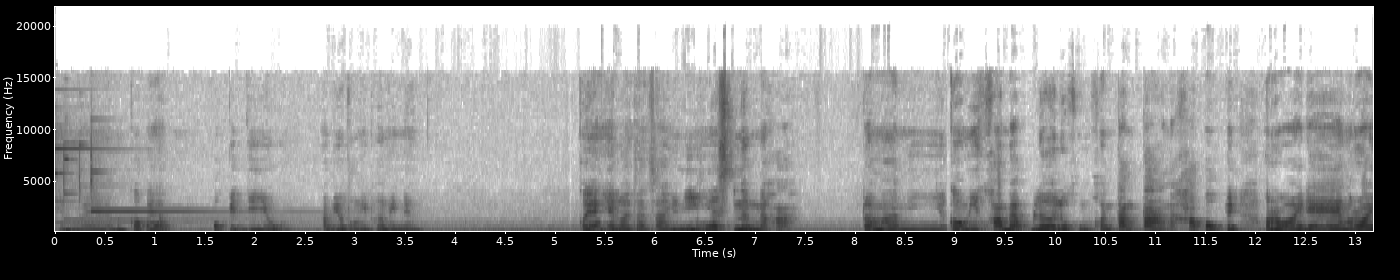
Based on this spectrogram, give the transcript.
เห็นไหมมันก็แบบปกปิดดีอยู่อะบิวตรงนี้เพิ่มนิดนึงก็ยังเห็นรอยจางๆอยู่นิดหนึ่งนะคะ ประมาณนี้ก็มีความแบบเบลอรูขุมขนต่างๆนะคะ ปกปิดรอยแดง รอย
